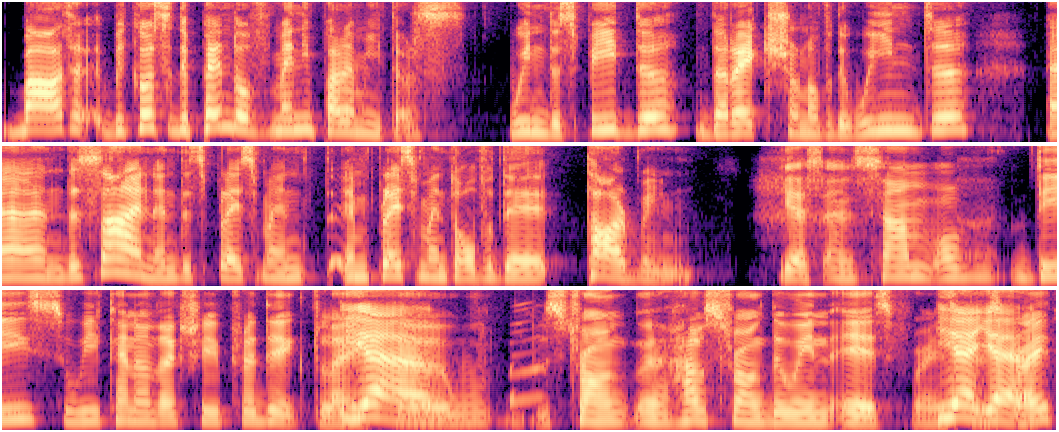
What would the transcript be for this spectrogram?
But because it depends of many parameters wind speed direction of the wind and design and displacement and placement of the turbine Yes, and some of these we cannot actually predict, like yeah. Uh, strong, uh, how strong the wind is, for instance, yeah, yeah. right?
